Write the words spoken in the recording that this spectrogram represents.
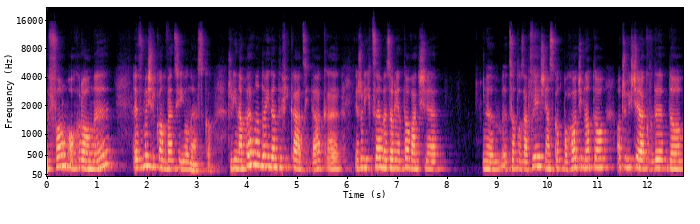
y, form ochrony w myśl konwencji UNESCO. Czyli na pewno do identyfikacji, tak? Y, Jeżeli chcemy zorientować się, co to za pieśń, a skąd pochodzi, no to oczywiście jak w dym do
